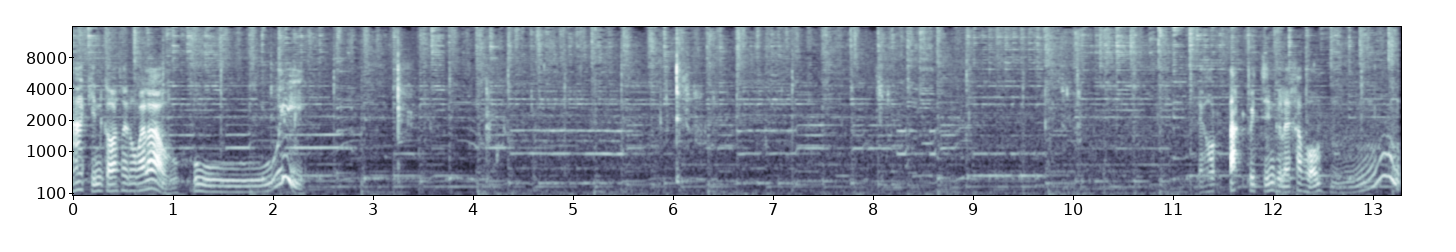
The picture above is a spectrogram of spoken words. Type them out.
น่ากินก็ใส่ลงไปแล้วโอ้ย ดี๋ยวเขาตักไปจิ้มกันเลยครับผมอืม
